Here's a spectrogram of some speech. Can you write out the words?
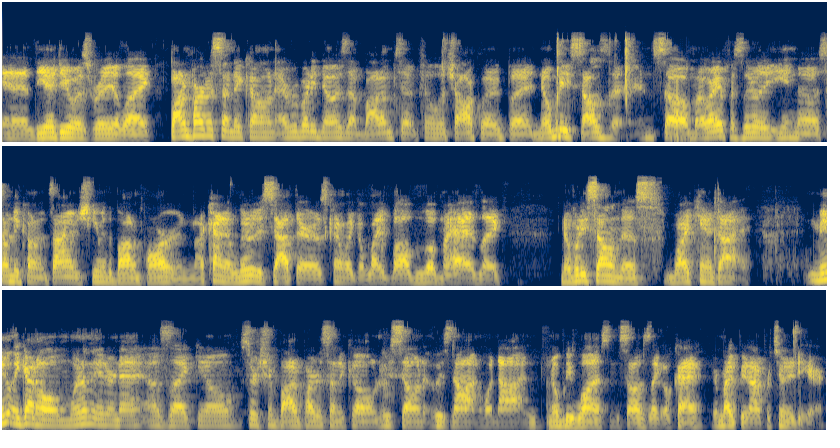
And the idea was really like bottom part of Sundae cone, everybody knows that bottom tip filled with chocolate, but nobody sells it. And so my wife was literally eating uh, a Sundae cone at the time. She gave me the bottom part. And I kind of literally sat there. It was kind of like a light bulb above my head, like, nobody's selling this. Why can't I? Immediately got home, went on the internet. I was like, you know, searching bottom part of Sundae cone, who's selling it, who's not, and whatnot. And nobody was. And so I was like, okay, there might be an opportunity here.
